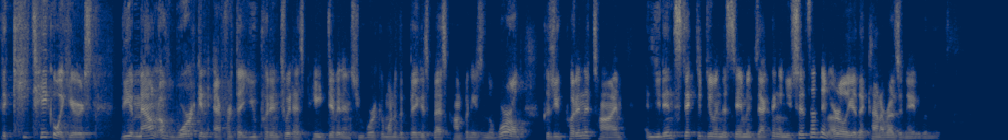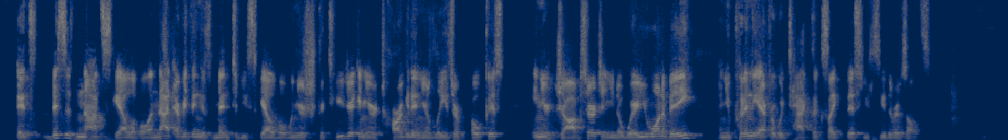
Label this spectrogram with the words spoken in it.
the key takeaway here is the amount of work and effort that you put into it has paid dividends. You work in one of the biggest, best companies in the world because you put in the time and you didn't stick to doing the same exact thing. And you said something earlier that kind of resonated with me. It's this is not scalable, and not everything is meant to be scalable. When you're strategic and you're targeted and you're laser focused in your job search and you know where you want to be, and you put in the effort with tactics like this, you see the results.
